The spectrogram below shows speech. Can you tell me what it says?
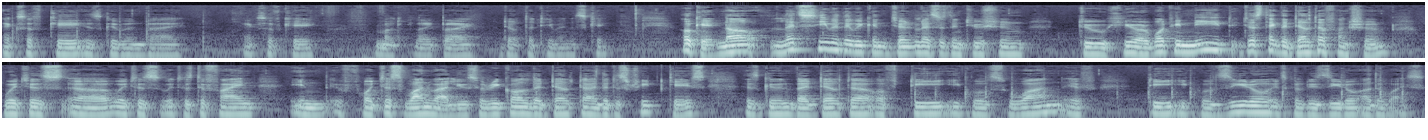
x of k is given by x of k multiplied by delta t minus k. Okay, now let's see whether we can generalize this intuition to here. What we need, just take the delta function, which is uh, which is which is defined in for just one value. So recall that delta in the discrete case is given by delta of t equals 1 if t equals 0 it's going to be 0 otherwise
